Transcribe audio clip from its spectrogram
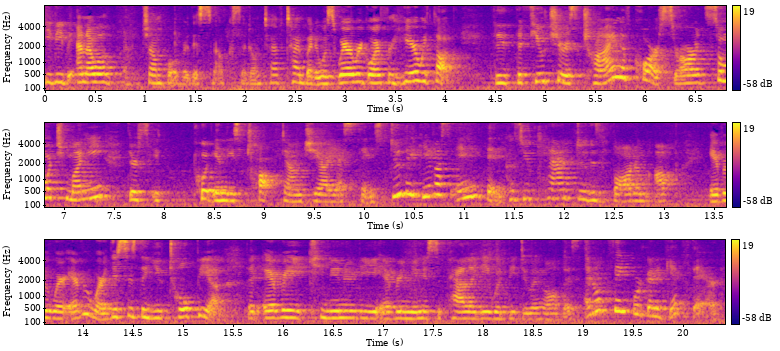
and I will jump over this now because I don't have time, but it was where we're going for here. We thought the, the future is trying, of course. There are so much money. There's it, put in these top-down GIS things. Do they give us anything? Because you can't do this bottom-up everywhere, everywhere. This is the utopia that every community, every municipality would be doing all this. I don't think we're going to get there.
